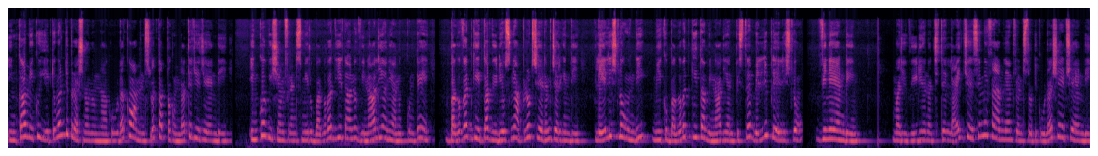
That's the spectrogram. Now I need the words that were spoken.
ఇంకా మీకు ఎటువంటి ప్రశ్నలున్నా కూడా కామెంట్స్లో తప్పకుండా తెలియజేయండి. ఇంకో విషయం ఫ్రెండ్స్ మీరు భగవద్గీతను వినాలి అని అనుకుంటే భగవద్గీత వీడియోస్ని అప్లోడ్ చేయడం జరిగింది. ప్లేలిస్ట్లో ఉంది. మీకు భగవద్గీత వినాలి అనిపిస్తే వెళ్ళి ప్లేలిస్ట్లో వినేయండి. మరి వీడియో నచ్చితే లైక్ చేసి మీ ఫ్యామిలీ అండ్ ఫ్రెండ్స్ తోటి కూడా షేర్ చేయండి.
